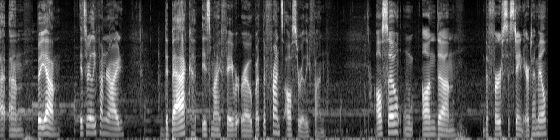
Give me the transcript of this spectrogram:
uh, um, but yeah, it's a really fun ride. The back is my favorite row, but the front's also really fun. Also, on the um, the first sustained airtime hill,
